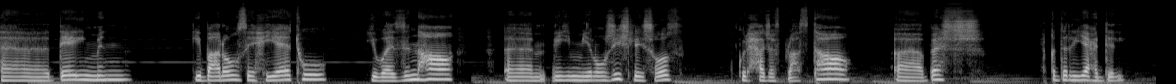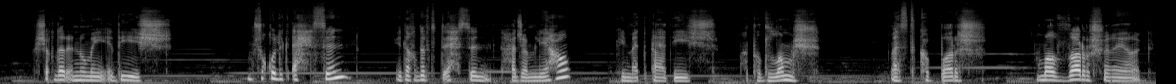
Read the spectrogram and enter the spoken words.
آه دايما يبالونسي حياته يوازنها آه ميلونجيش لي شوز كل حاجة في بلاصتها آه باش يقدر يعدل. باش يقدر إنه ما يأذيش. مش اقولك أحسن إذا قدرت تحسن حاجة مليحة لكن ما تأذيش ما تظلمش ما تتكبرش ما تضرش غيرك.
